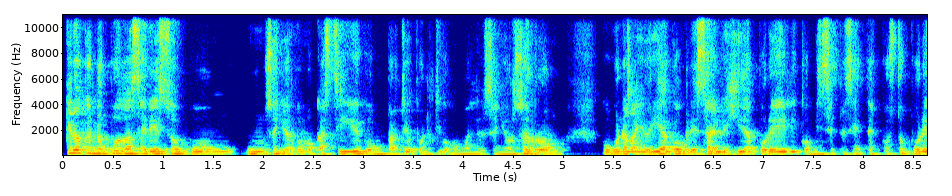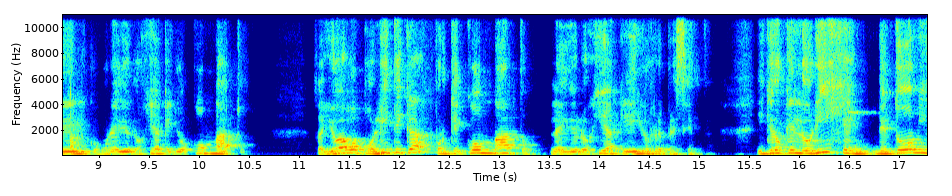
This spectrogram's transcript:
Creo que no puedo hacer eso con un señor como Castillo y con un partido político como el del señor Cerrón, con una mayoría congresal elegida por él y con vicepresidentes puestos por él y con una ideología que yo combato. O sea, yo hago política porque combato la ideología que ellos representan. Y creo que el origen de todo mi,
